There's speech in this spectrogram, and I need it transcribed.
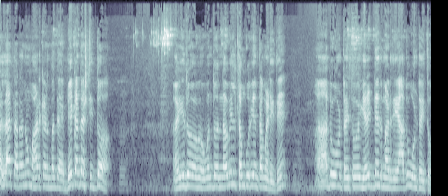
ಎಲ್ಲ ಥರನೂ ಮಾಡ್ಕೊಂಡು ಬಂದೆ ಬೇಕಾದಷ್ಟು ಇದ್ದು ಇದು ಒಂದು ನವಿಲ್ ತಂಬೂರಿ ಅಂತ ಮಾಡಿದ್ದೆ. ಅದು ಹೊಂಟೋಯ್ತು ಎರಡನೇದು ಮಾಡಿದೆ ಅದು ಹೊಂಟೋಯ್ತು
